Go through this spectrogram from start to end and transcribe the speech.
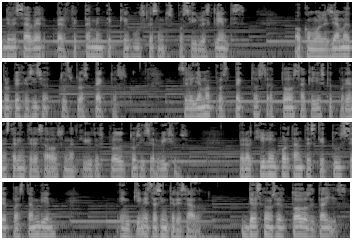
debes saber perfectamente qué buscas en tus posibles clientes, o como les llama el propio ejercicio, tus prospectos. Se le llama prospectos a todos aquellos que podrían estar interesados en adquirir tus productos y servicios pero aquí lo importante es que tú sepas también en quién estás interesado. Debes conocer todos los detalles.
